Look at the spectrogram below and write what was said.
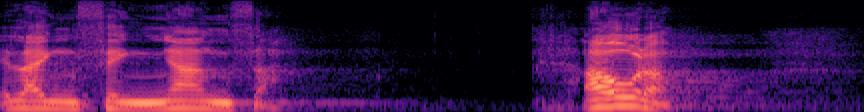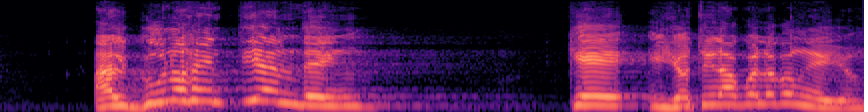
la enseñanza. Ahora, algunos entienden que, y yo estoy de acuerdo con ellos,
